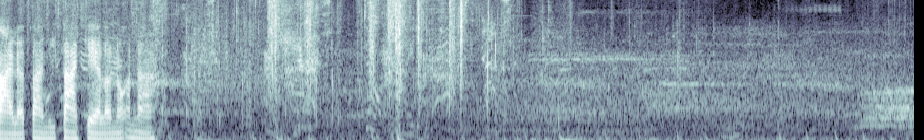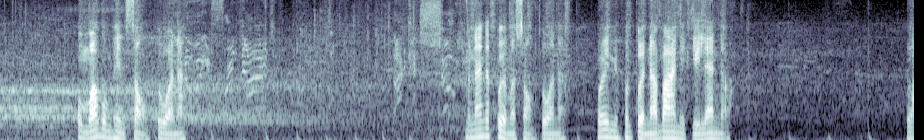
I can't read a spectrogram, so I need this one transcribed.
ตายแล้วตานี้ตาแกแล้วน้องอันนาผมว่าผมเห็นสองตัวนะ มันน่าจะเปิดมาสองตัวนะ เฮ้ย มีคนเปิดหน้าบ้านอีกรีแลนด์เหรอล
